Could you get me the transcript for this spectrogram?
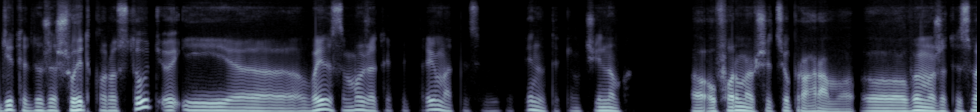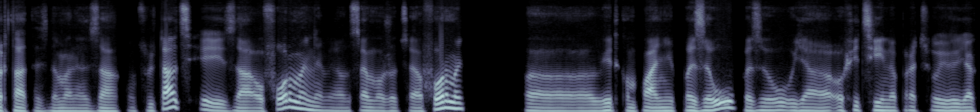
діти дуже швидко ростуть, е, і е, ви зможете підтримати свою дитину таким чином, е, оформивши цю програму. Е, Ви можете звертатись до мене за консультацією, за оформленням, я все можу це оформити. Е, Від компанії ПЗУ. ПЗУ я офіційно працюю як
